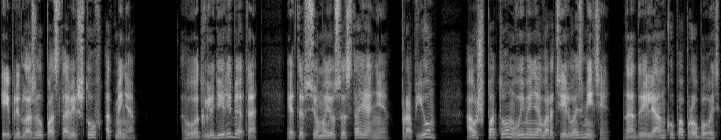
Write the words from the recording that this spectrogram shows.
и предложил поставить штоф от меня. «Вот, гляди, ребята, это все мое состояние. Пропьем, а уж потом вы меня в артель возьмите. Надо и лямку попробовать.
